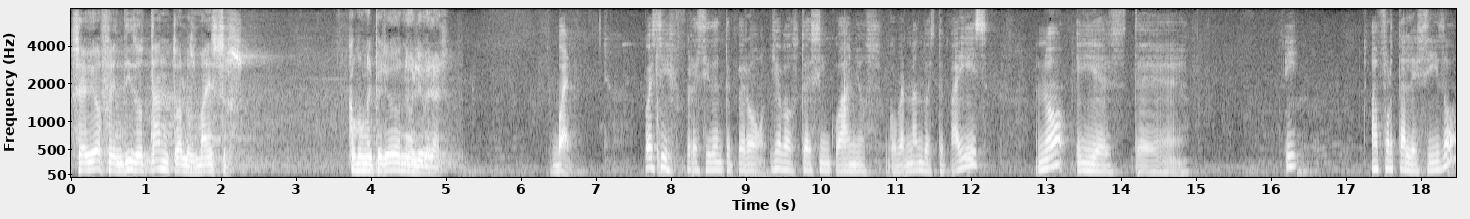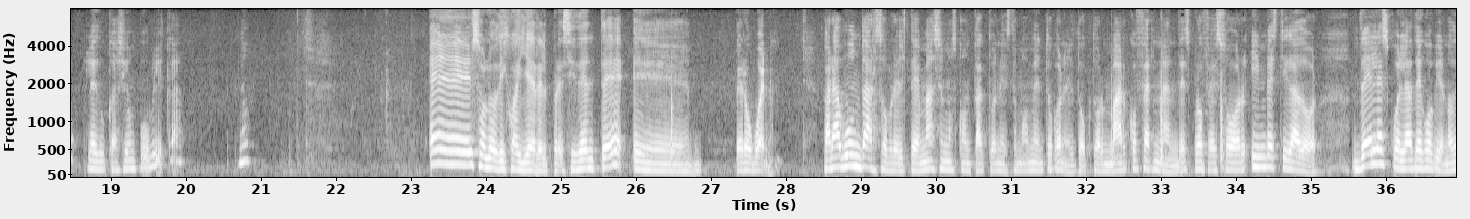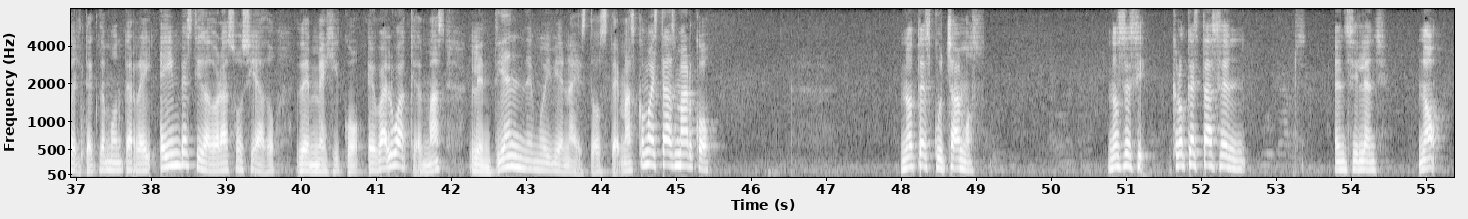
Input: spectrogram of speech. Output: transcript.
se había ofendido tanto a los maestros como en el periodo neoliberal. Bueno, pues sí, presidente, pero lleva usted cinco años gobernando este país, ¿no? Y este. ¿Y? ¿Ha fortalecido la educación pública? No. Eso lo dijo ayer el presidente, eh, pero bueno, para abundar sobre el tema, hacemos contacto en este momento con el doctor Marco Fernández, profesor investigador de la Escuela de Gobierno del TEC de Monterrey e investigador asociado de México Evalúa, que además le entiende muy bien a estos temas. ¿Cómo estás, Marco? No te escuchamos. No sé si, creo que estás en, en silencio. No.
